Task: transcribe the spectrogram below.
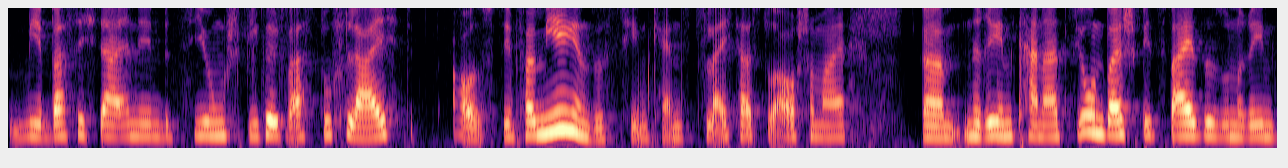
was sich da in den Beziehungen spiegelt, was du vielleicht aus dem Familiensystem kennst. Vielleicht hast du auch schon mal ähm, eine Reinkarnation beispielsweise, so eine, Re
